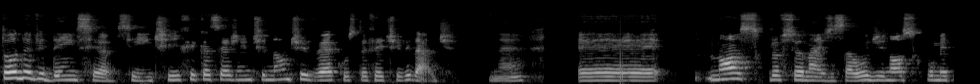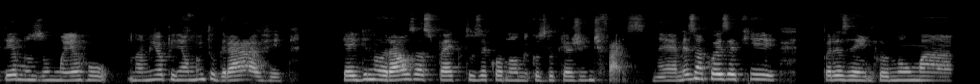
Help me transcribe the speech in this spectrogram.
toda evidência científica se a gente não tiver custo-efetividade, né? É, nós, profissionais de saúde, nós cometemos um erro, na minha opinião, muito grave, que é ignorar os aspectos econômicos do que a gente faz. Né? A mesma coisa que, por exemplo, numa,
